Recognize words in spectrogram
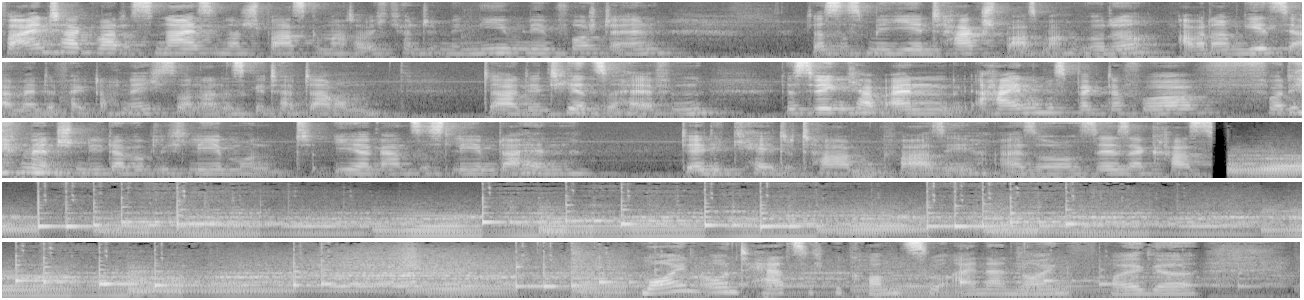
für einen Tag war das nice und hat Spaß gemacht, aber ich könnte mir nie im Leben vorstellen, dass es mir jeden Tag Spaß machen würde. Aber darum geht es ja im Endeffekt auch nicht, sondern es geht halt darum, da den Tieren zu helfen. Deswegen, ich habe einen heilen Respekt davor, vor den Menschen, die da wirklich leben und ihr ganzes Leben dahin dedicated haben quasi. Also sehr, sehr krass. Moin und herzlich willkommen zu einer neuen Folge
